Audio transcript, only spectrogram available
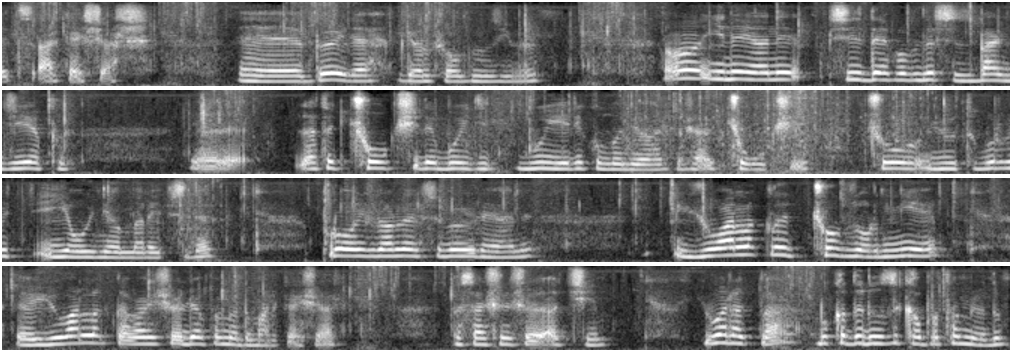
Evet arkadaşlar. Ee, böyle görmüş olduğunuz gibi. Ama yine yani siz de yapabilirsiniz. Bence yapın. Yani zaten çoğu kişi de bu edit, bu yeri kullanıyor arkadaşlar. Çoğu kişi. Çoğu YouTuber ve iyi oynayanlar hepsi de. Pro oyuncuların hepsi böyle yani. Yuvarlakla çok zor. Niye? Ee, yuvarlakla ben şöyle yapamıyordum arkadaşlar. Mesela şunu şöyle açayım. Yuvarlakla bu kadar hızlı kapatamıyordum.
